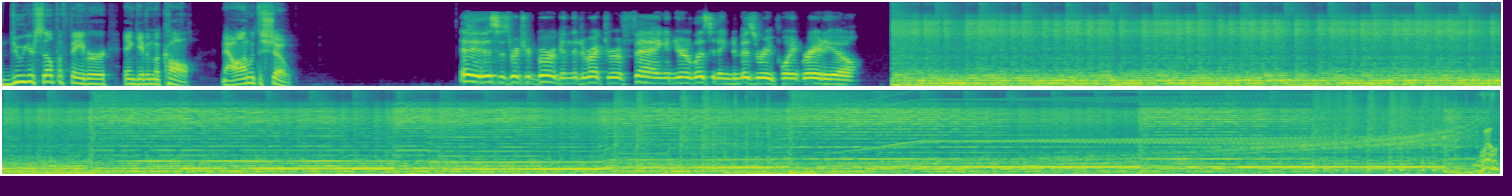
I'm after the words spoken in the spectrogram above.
Do yourself a favor and give him a call. Now on with the show. Hey, this is Richard Bergen, the director of Fang, and you're listening to Misery Point Radio.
